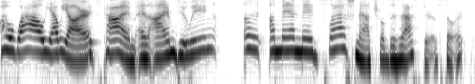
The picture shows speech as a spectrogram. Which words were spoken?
Oh wow, yeah, we are. It's time, and I'm doing a, a man-made slash natural disaster of sorts.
